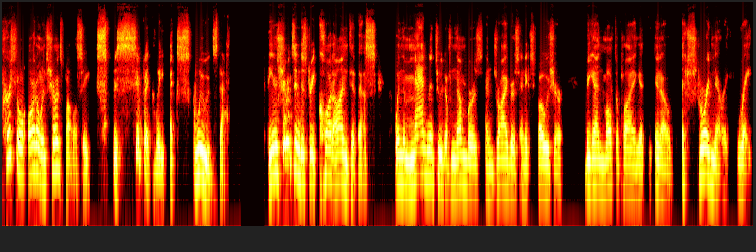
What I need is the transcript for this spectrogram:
personal auto insurance policy specifically excludes that. The insurance industry caught on to this when the magnitude of numbers and drivers and exposure began multiplying at you know extraordinary rate.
